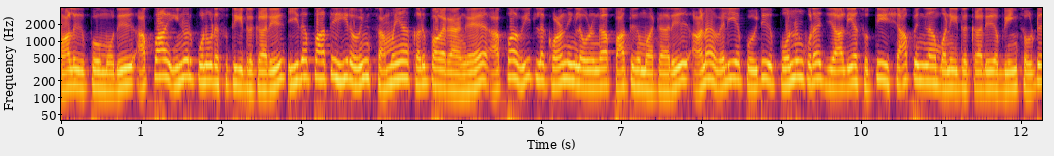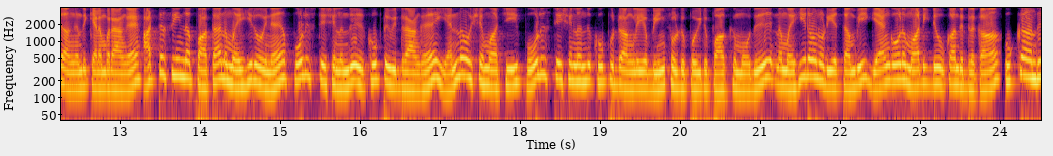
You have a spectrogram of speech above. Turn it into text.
மாலுக்கு போகும்போது அப்பா இன்னொரு பொண்ணு கூட சுத்திக்கிட்டு இருக்காரு. இதை பார்த்து ஹீரோயின் செமையா கடுப்பாகிறாங்க. அப்பா வீட்டுல குழந்தைங்கள ஒழுங்கா பாத்துக்க மாட்டாரு. ஆனா வெளியே போயிட்டு பொண்ணும் கூட ஜாலியா சுத்தி ஷாப்பிங்லாம் பண்ணிட்டு இருக்காரு அப்படின்னு சொல்லிட்டு அங்கிருந்து கிளம்புறாங்க. அடுத்த சீன்ல பார்த்தா நம்ம ஹீரோயினை போலீஸ் ஸ்டேஷன்ல இருந்து கூப்பிட்டு விடுறாங்க. என்ன விஷயமாச்சு? போலீஸ் ஸ்டேஷன்ல இருந்து கூப்பிடுறாங்களே அப்படின்னு சொல்லிட்டு போயிட்டு பார்க்கும்போது நம்ம ஹீரோனுடைய தம்பி கேங்கோட மாட்டிக்கிட்டு உட்காந்துட்டு இருக்கான். உட்காந்து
